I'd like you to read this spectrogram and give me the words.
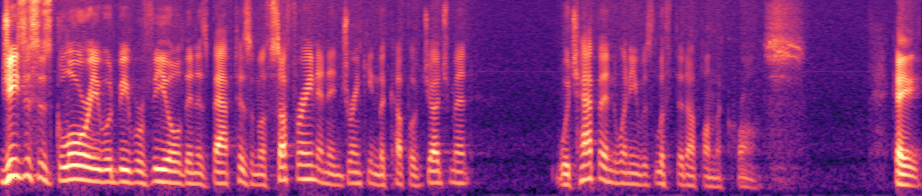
Jesus' glory would be revealed in his baptism of suffering and in drinking the cup of judgment, which happened when he was lifted up on the cross. Okay,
